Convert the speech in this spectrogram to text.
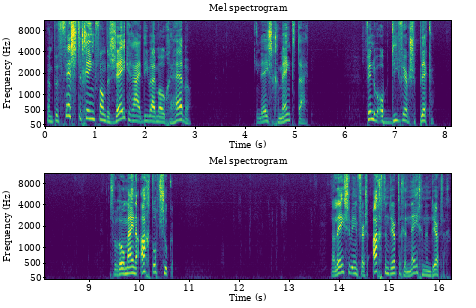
Een bevestiging van de zekerheid die wij mogen hebben in deze gemeentetijd vinden we op diverse plekken. Als we Romeinen 8 opzoeken, dan lezen we in vers 38 en 39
